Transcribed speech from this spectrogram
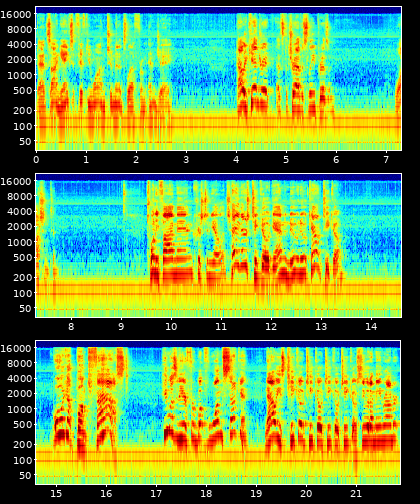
Bad sign. Yanks at 51. Two minutes left from MJ. Howie Kendrick, that's the Travis Lee Prism. Washington. 25 man, Christian Yelich. Hey, there's Tico again. New new account, Tico. Well, he got bumped fast. He wasn't here for but one second. Now he's Tico, Tico, Tico, Tico. See what I mean, Robert?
